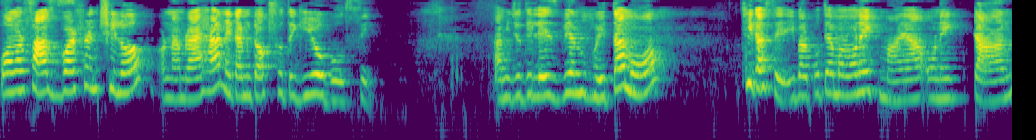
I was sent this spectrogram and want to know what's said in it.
ও আমার ফার্স্ট বয়ফ্রেন্ড ছিল। ওর নাম রায়হান এটা আমি টক শোতে গিয়েও বলছি। আমি যদি লেসবিয়ান হইতামও ঠিক আছে, এবার প্রতি আমার অনেক মায়া, অনেক টান।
